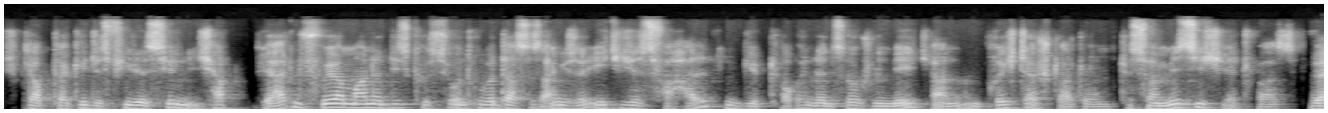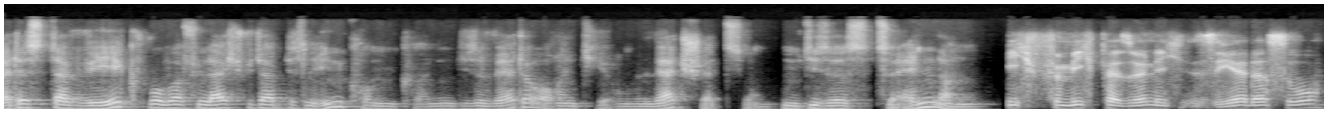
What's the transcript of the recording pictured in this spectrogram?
ich glaube, da geht es vieles hin. Ich habe, wir hatten früher mal eine Diskussion darüber, dass es eigentlich so ethisches Verhalten gibt, auch in den Social Medien und Berichterstattung. Das vermisse ich etwas. Wäre das der Weg, wo wir vielleicht wieder ein bisschen hinkommen können, diese Werteorientierung und Wertschätzung, um dieses zu ändern? Ich für mich persönlich sehe das so.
